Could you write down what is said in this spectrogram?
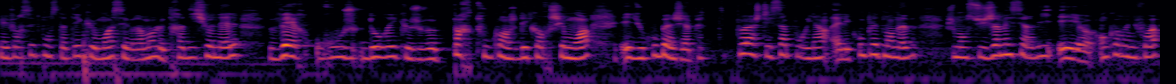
mais forcé de constater que moi c'est vraiment le traditionnel vert, rouge, doré que je veux partout quand je décore chez moi, et du coup bah, j'ai acheté ça pour rien, elle est complètement neuve, je m'en suis jamais servi et euh, encore une fois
